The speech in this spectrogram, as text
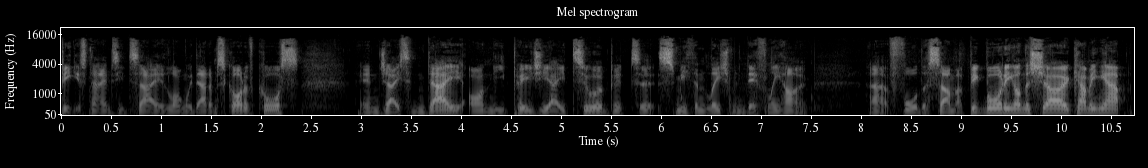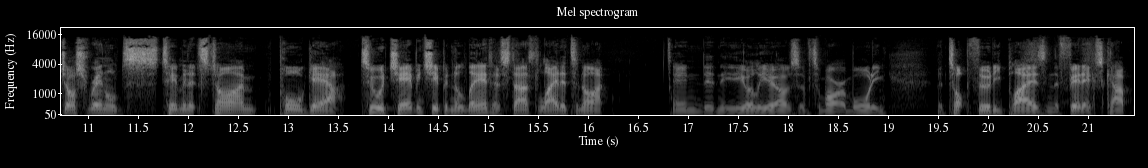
biggest names, he'd say, along with Adam Scott, of course, and Jason Day on the PGA Tour. But uh, Smith and Leishman definitely home uh, for the summer. Big morning on the show coming up. Josh Reynolds, 10 minutes' time. Paul Gow. Tour Championship in Atlanta starts later tonight. And in the early hours of tomorrow morning, the top 30 players in the FedEx Cup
